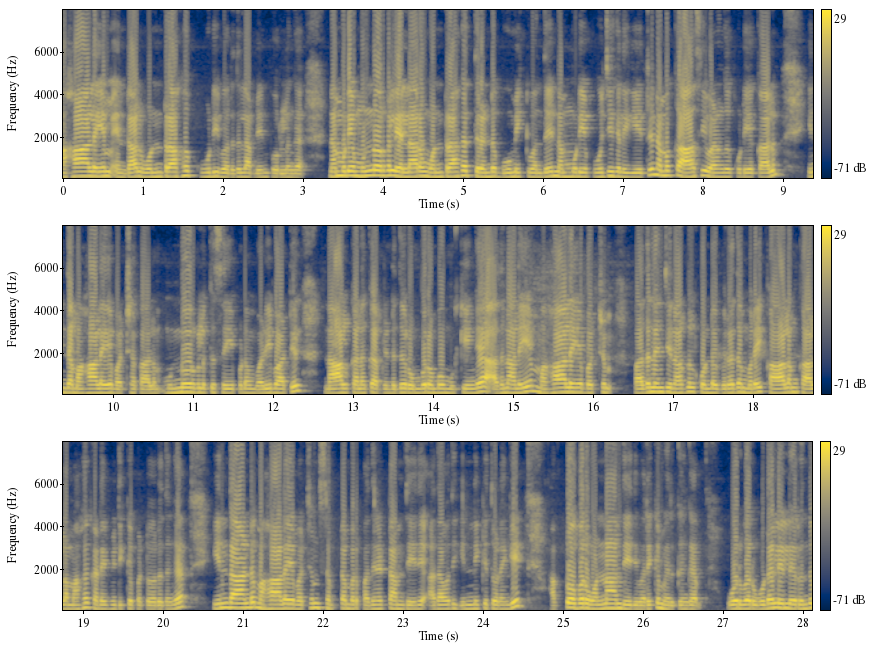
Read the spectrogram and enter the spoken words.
மகாலயம் என்றால் ஒன்றாக கூடி வருதல் அப்படின்னு பொருளுங்க. நம்முடைய முன்னோர்கள் எல்லாரும் ஒன்றாக திரண்டு பூமிக்கு வந்து நம்முடைய பூஜைகளை ஏற்று நமக்கு ஆசி வழங்கக்கூடிய காலம் இந்த மகாலயபட்ச காலம் முன்னோர்களுக்கு செய்யப்படும் வழிபாட்டில் நாள் கணக்கு அப்படின்றது ரொம்ப ரொம்ப முக்கியங்க. அதனாலேயே மகாலயபட்சம் பதினஞ்சு நாட்கள் கொண்ட விரத முறை காலம் காலமாக கடைபிடிக்கப்பட்டு வருதுங்க. இந்த ஆண்டு மகாலயபட்சம் செப்டம்பர் பதினெட்டாம் தேதி அதாவது இன்னைக்கு தொடங்கி அக்டோபர் ஒன்னாம் தேதி வரைக்கும் இருக்குங்க. ஒருவர் உடலிலிருந்து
